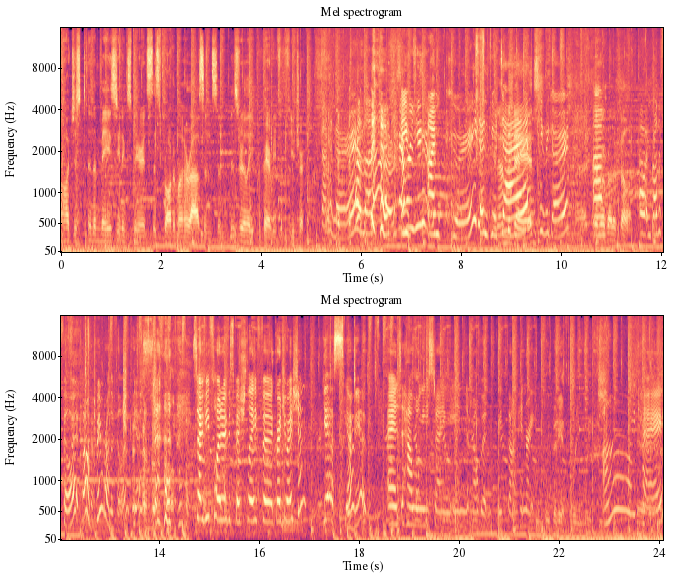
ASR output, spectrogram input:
Oh, just an amazing experience that's broadened my horizons and has really prepared me for the future. Hello. Hello. How are you? I'm good. And your And I'm the dad. dad. Here we go. Uh, and my Um, brother Philip. Oh, and brother Philip. Oh, twin brother Philip. Yes. so have you flown over specially for graduation? Yes, Yep. we did. And how long are you staying in Melbourne with um, Henry? We've been here three weeks. Oh, okay.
